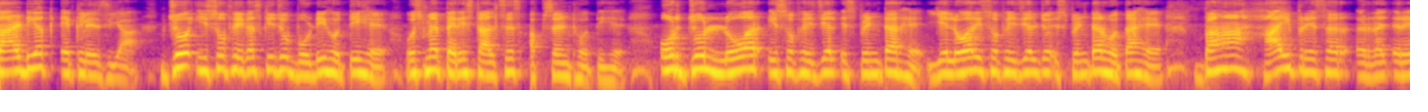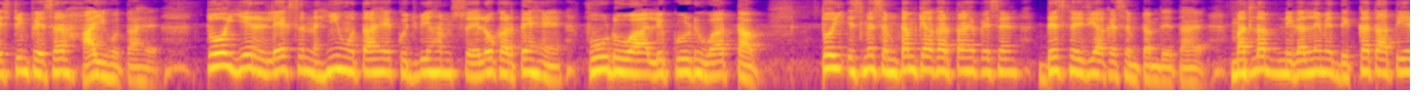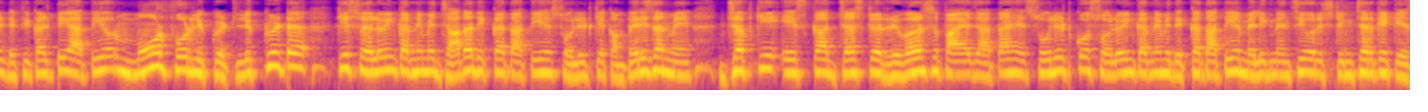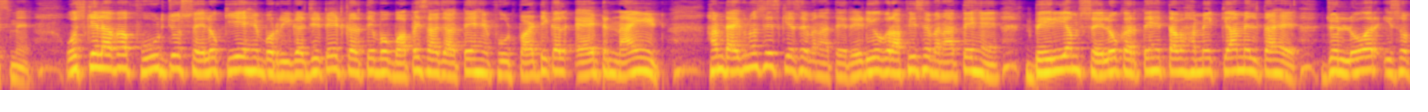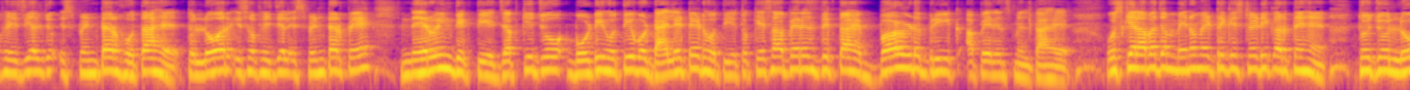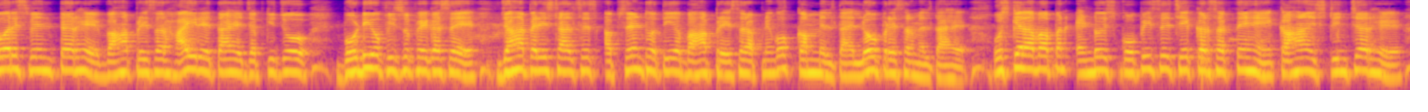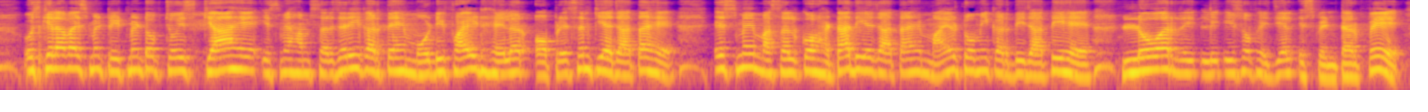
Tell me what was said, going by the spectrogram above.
Cardiac एक्लेजिया जो oesophagus की जो बॉडी होती है, उसमें पेरिस्टालसिस अपसेंट होती है। और जो लोअर ईसोफेजियल स्पिंटर है, ये लोअर ईसोफेजियल जो स्पिंटर होता है, वहाँ high pressure resting pressure high होता है। तो ये रिलैक्स नहीं होता है, कुछ भी हम सेलो करते हैं फ़ूड हुआ लिक्विड हुआ, तब। तो इसमें सिम्टम क्या करता है पेशेंट डिस्फेजिया का सिम्टम देता है। मतलब निगलने में दिक्कत आती है डिफ़िकल्टी आती है और मोर फॉर लिक्विड लिक्विड की स्वेलोइंग करने में ज़्यादा दिक्कत आती है सोलिड के कंपैरिजन में, जबकि इसका जस्ट रिवर्स पाया जाता है। सोलिड को सोलोइंग करने में दिक्कत आती है मेलिग्नेंसी और स्टिंक्चर के केस में। उसके अलावा फ़ूड जो सेलो किए हैं, वो रिगर्जिटेट करते, वो वापस आ जाते हैं फ़ूड पार्टिकल एट नाइट हम डायग्नोसिस कैसे बनाते हैं? रेडियोग्राफी से बनाते हैं बेरियम सेलो करते हैं, तब हमें क्या मिलता है? जो लोअर इसोफेजियल जो स्पिंटर होता है तो लोअर इसोफेजियल स्पिंटर पे नेरोइंग दिखती है, जबकि जो बॉडी होती है वो डायलेटेड होती है तो कैसा अपेयरेंस दिखता है? बर्ड ब्रीक अपेयरेंस मिलता है। उसके अलावा जब मेनोमेट्रिक स्टडी करते हैं तो जो लोअर स्पेंटर है, वहाँ प्रेशर हाई रहता है, जबकि जो बॉडी ऑफ़ इसोफेगस है, जहाँ पेरिस्टालसिस अपसेंट होती है, वहाँ प्रेशर अपने को कम मिलता है लो प्रेशर मिलता है। उसके अलावा अपन एंडोस्कोपी से चेक कर सकते हैं, कहाँ स्टिंचर है। उसके अलावा इसमें ट्रीटमेंट ऑफ़ चॉइस क्या है, इसमें हम सर्जरी करते हैं मॉडिफाइड हेलर ऑपरेशन किया जाता है। इसमें मसल को हटा दिया जाता है, मायोटोमी कर दी जाती है लोअर इसोफेजियल स्पिंटर पे।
